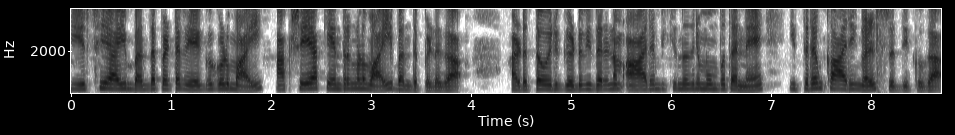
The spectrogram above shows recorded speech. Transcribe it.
തീർച്ചയായും ബന്ധപ്പെട്ട രേഖകളുമായി അക്ഷയ കേന്ദ്രങ്ങളുമായി ബന്ധപ്പെടുക. അടുത്ത ഒരു ഗഡു വിതരണം ആരംഭിക്കുന്നതിന് മുമ്പ് തന്നെ ഇത്തരം കാര്യങ്ങൾ ശ്രദ്ധിക്കുക.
